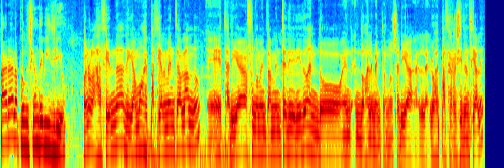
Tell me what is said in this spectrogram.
para la producción de vidrio. Bueno, las haciendas, digamos, espacialmente hablando, eh, estaría fundamentalmente dividido en, en, dos elementos, ¿no? Serían los espacios residenciales,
